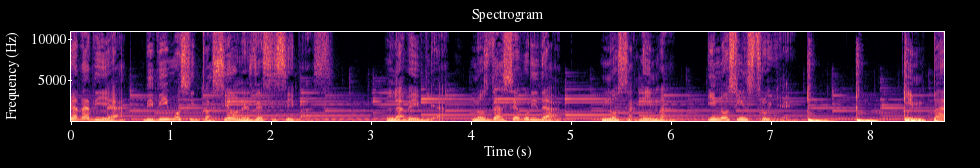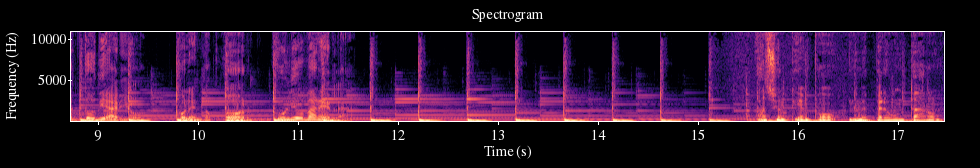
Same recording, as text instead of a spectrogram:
Cada día vivimos situaciones decisivas. La Biblia nos da seguridad, nos anima y nos instruye. Impacto Diario con el doctor Julio Varela. Hace un tiempo me preguntaron,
